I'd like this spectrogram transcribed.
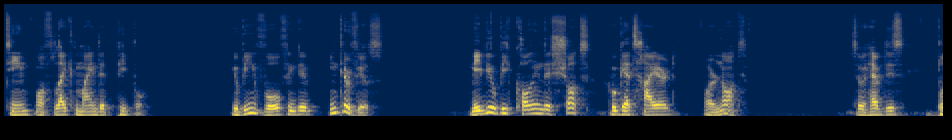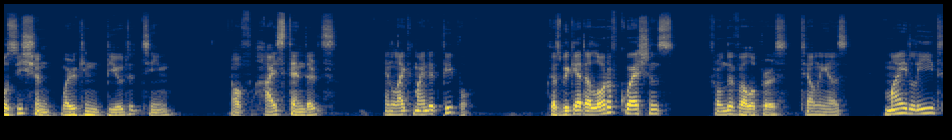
team of like-minded people. You'll be involved in the interviews. Maybe you'll be calling the shot who gets hired or not. So you have this position where you can build a team of high standards and like-minded people. Because we get a lot of questions from developers telling us, my lead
